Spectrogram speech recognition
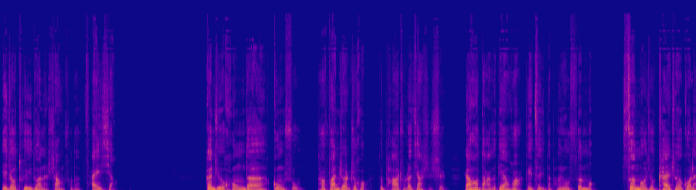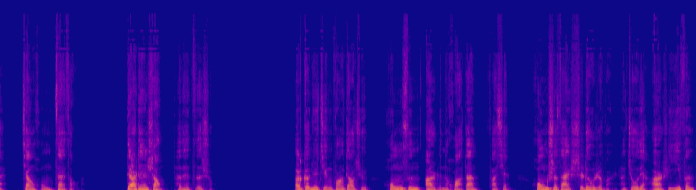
也就推断了上述的猜想。根据红的供述，他翻车之后就爬出了驾驶室，然后打个电话给自己的朋友孙某，孙某就开车过来将红载走了。第二天上午，他才自首。而根据警方调取。红孙二人的话单发现，红是在十六日晚上九点二十一分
